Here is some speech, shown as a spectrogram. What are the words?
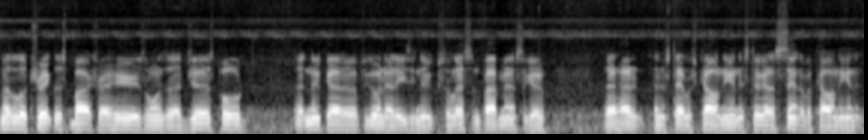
Another little trick, this box right here is the ones that I just pulled that nuc out of to go in that EZ Nuc. So less than five minutes ago, that had an established colony in it. Still got a scent of a colony in it.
